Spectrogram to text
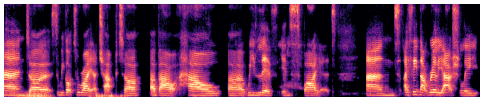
and uh, so we got to write a chapter about how uh, we live inspired, and I think that really actually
